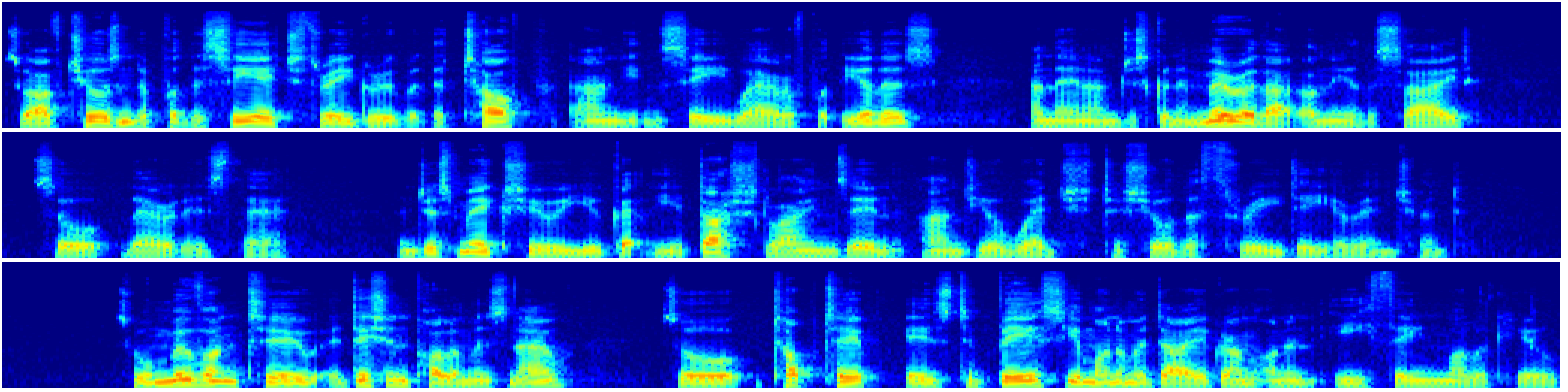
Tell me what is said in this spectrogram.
So I've chosen to put the CH3 group at the top and you can see where I've put the others and then I'm just going to mirror that on the other side so there it is there and just make sure you get your dashed lines in and your wedge to show the 3D arrangement. So we'll move on to addition polymers now. So top tip is to base your monomer diagram on an ethene molecule.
